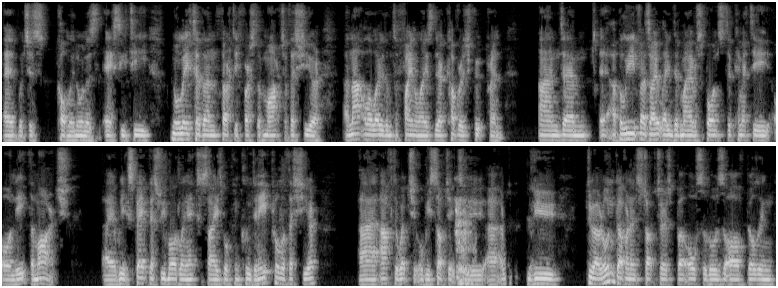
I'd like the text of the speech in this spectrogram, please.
uh, which is commonly known as SET, no later than 31st of March of this year, and that will allow them to finalise their coverage footprint. And um, I believe, as outlined in my response to committee on 8th of March, uh, we expect this remodelling exercise will conclude in April of this year, uh, after which it will be subject to uh, a review through our own governance structures, but also those of Building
